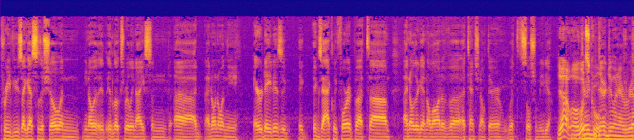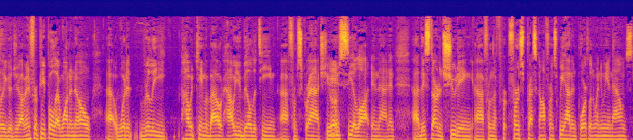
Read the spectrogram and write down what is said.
previews, I guess, of the show, and you know it, it looks really nice. And uh, I, I don't know when the air date is exactly for it, but um, I know they're getting a lot of uh, attention out there with social media. yeah, well, it looks they're, cool. They're doing a really good job. And for people that want to know uh, what it really, how it came about, how you build a team uh, from scratch, you, Yeah. you see a lot in that. And uh, they started shooting uh, from the fir- first press conference we had in Portland when we announced.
